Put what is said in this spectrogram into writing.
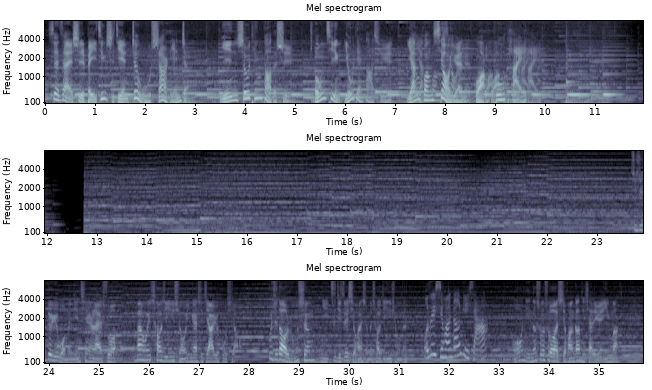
现在是北京时间正午十二点整。您收听到的是重庆邮电大学阳光校园广播台。其实对于我们年轻人来说，漫威超级英雄应该是家喻户晓。不知道荣生，你自己最喜欢什么超级英雄呢？我最喜欢钢铁侠。哦，你能说说喜欢钢铁侠的原因吗？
